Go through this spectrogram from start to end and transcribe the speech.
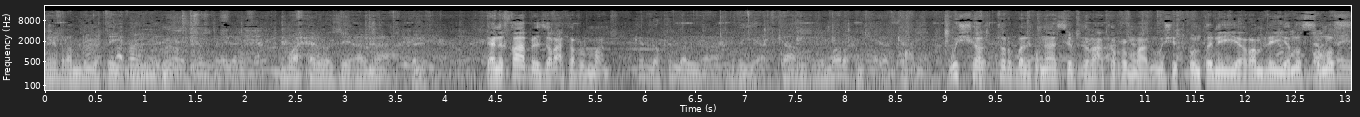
ما هي برملية؟ طينيه نعم. وما حلوة زي هالماء. إيه. يعني قابل لزراعه الرمان. كله كل الحمضيات كان ومر وحمضيات كان وش التربة اللي تناسب زراعة الرمان؟ وش تكون طينية رملية نص ونص؟ طي-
